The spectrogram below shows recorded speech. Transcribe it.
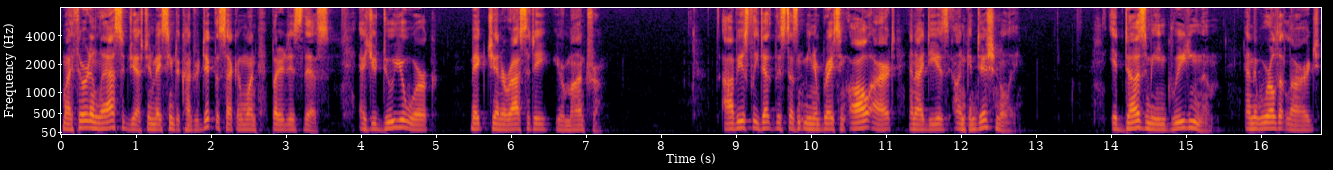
My third and last suggestion may seem to contradict the second one, but it is this. As you do your work, make generosity your mantra. Obviously, this doesn't mean embracing all art and ideas unconditionally. It does mean greeting them and the world at large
